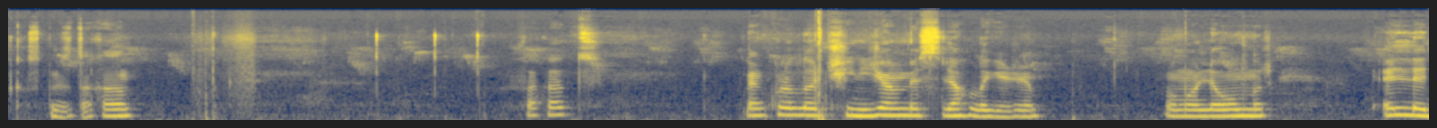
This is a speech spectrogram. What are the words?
Kaskımızı takalım. Fakat ben kuralları çiğneyeceğim ve silahla gireceğim. Normalde onlar elle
